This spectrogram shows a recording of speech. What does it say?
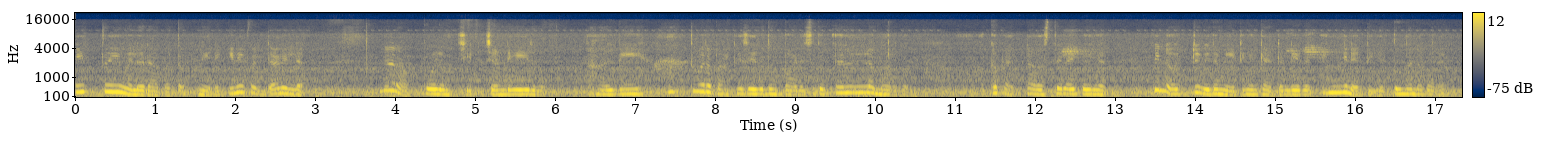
ഇത്രയും വലിയൊരു അബദ്ധം നിനക്കിനി പറ്റാനില്ല. ഞാൻ അപ്പോഴും ചിരിച്ചോണ്ടേയിരുന്നു. ആൽബി ഇതുവരെ പ്രാക്ടീസ് ചെയ്തതും പഠിച്ചതും എല്ലാം മറന്നു. പെട്ട അവസ്ഥയിലായിപ്പോയി ഞാൻ. പിന്നെ ഒറ്റവിധം മീറ്റിങ്ങൊക്കെ അറ്റൻഡ് ചെയ്ത് എങ്ങനെ തീർത്തു എന്ന് തന്നെ പറയാം.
